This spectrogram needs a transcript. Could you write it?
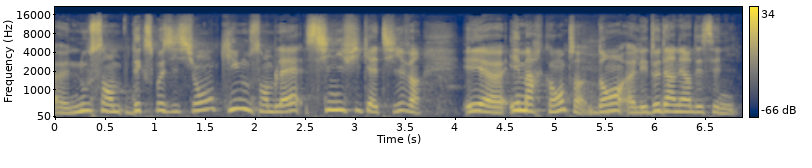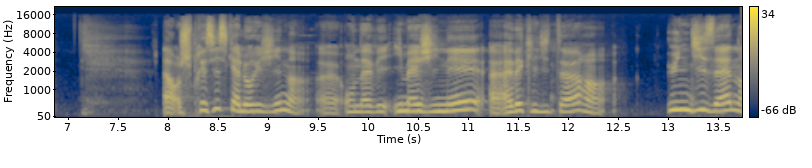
euh, nous semble d'exposition qui nous semblait significative et, euh, et, marquante dans les deux dernières décennies. Alors, je précise qu'à l'origine, euh, on avait imaginé avec l'éditeur une dizaine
